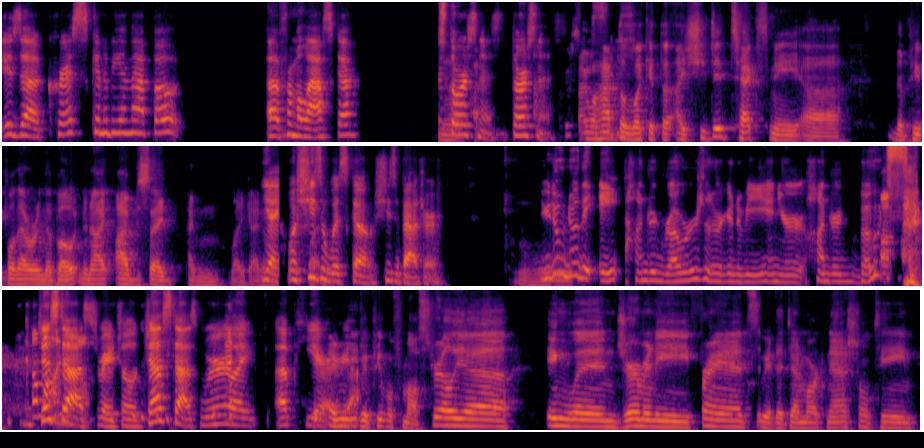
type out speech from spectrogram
is uh Chris going to be in that boat uh, from Alaska? It's No, I- Thorsness. Thorsness. I will have to look at the. I, she did text me uh, the people that were in the boat, and I obviously I, am like I don't Yeah. Well, she's a Wisco. She's a Badger. You don't know the 800 rowers that are going to be in your 100 boats? Uh, Come Just on now. us, Rachel. Just us. We're like up here. I mean, yeah. we have people from Australia, England, Germany, France. We have the Denmark national team.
